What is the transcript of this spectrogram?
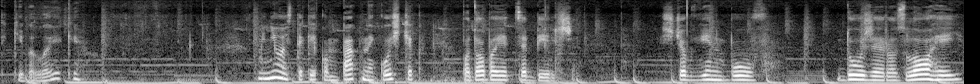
Такі великі. Мені ось такий компактний кущик подобається більше. Щоб він був дуже розлогий,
